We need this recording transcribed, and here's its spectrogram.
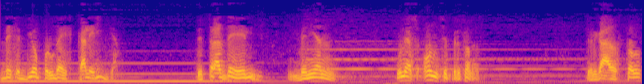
descendió por una escalerilla. Detrás de él venían unas once personas, delgados todos,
